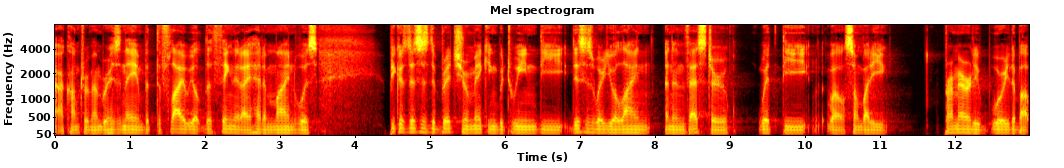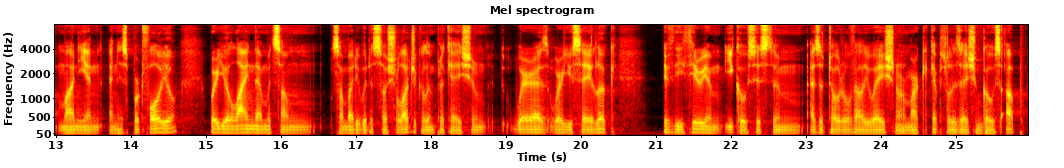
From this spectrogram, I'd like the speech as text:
I can't remember his name, but the flywheel, the thing that I had in mind was because this is the bridge you're making between the, this is where you align an investor with the, well, somebody primarily worried about money and, and his portfolio, where you align them with some, somebody with a sociological implication, whereas, where you say, look, if the Ethereum ecosystem as a total valuation or market capitalization goes up,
